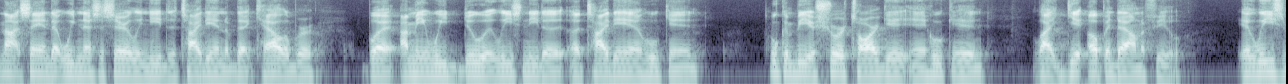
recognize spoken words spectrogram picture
not saying that we necessarily need the tight end of that caliber, but I mean we do at least need a, a tight end who can who can be a sure target and who can like get up and down the field. At least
